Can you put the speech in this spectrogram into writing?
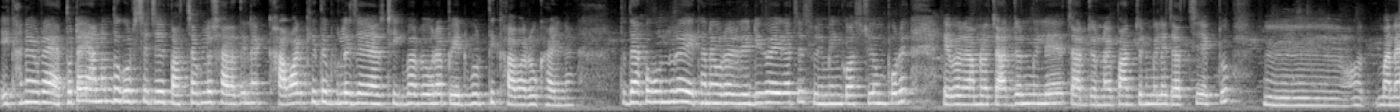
এখানে ওরা এতটাই আনন্দ করছে যে বাচ্চাগুলো সারাদিনে খাবার খেতে ভুলে যায় আর ঠিকভাবে ওরা পেট ভর্তি খাবারও খায় না। তো দেখো বন্ধুরা, এখানে ওরা রেডি হয়ে গেছে সুইমিং কস্টিউম পরে। এবারে আমরা চারজন মিলে, চারজন নয়, পাঁচজন মিলে যাচ্ছি একটু মানে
